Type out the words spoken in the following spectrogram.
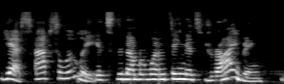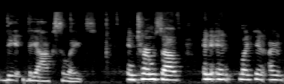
Yes, absolutely. It's the number one thing that's driving the, the oxalates in terms of, and, and like I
